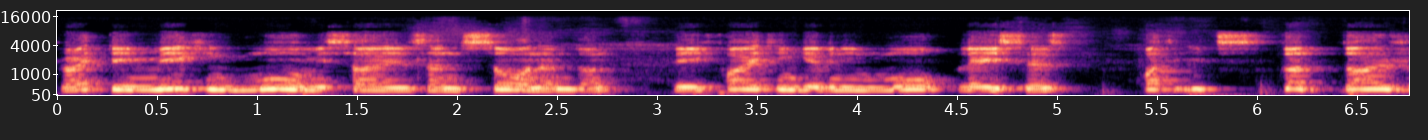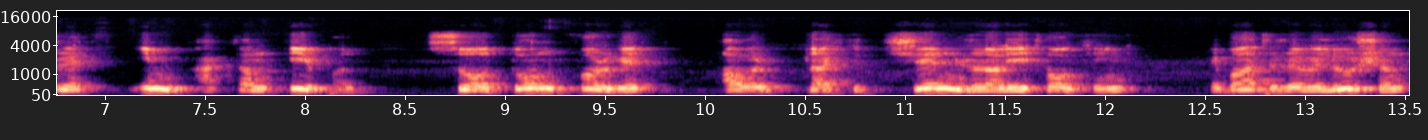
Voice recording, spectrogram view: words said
right? They're making more missiles and so on and on. They're fighting even in more places, but it's got direct impact on people. So don't forget, our like generally talking about revolution,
